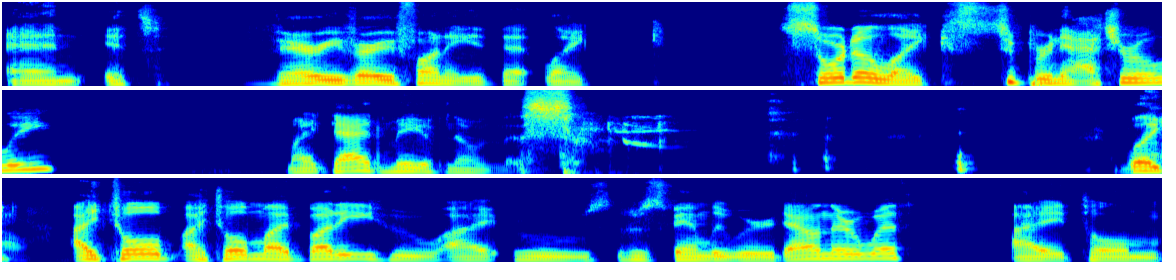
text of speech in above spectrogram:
And it's very, very funny that, like, sort of like supernaturally, my dad may have known this. Like, Wow. I told I told my buddy who I whose whose family we were down there with, I told him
